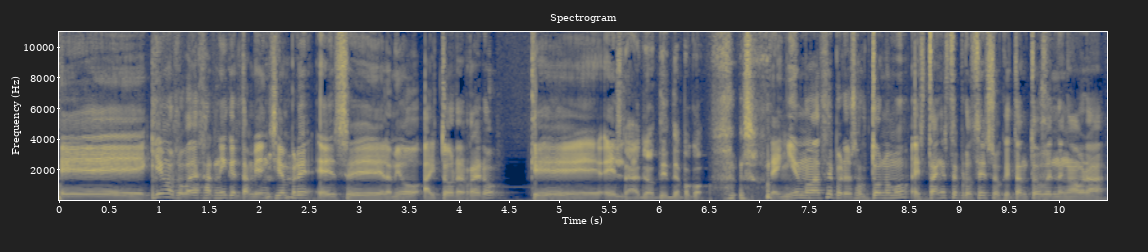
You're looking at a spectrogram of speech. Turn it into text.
Eh, ¿Quién os lo va a dejar níquel también siempre? Es eh, el amigo Aitor Herrero. Que él O sea, yo tinte poco. Teñir no hace, pero es autónomo. Está en este proceso que tanto venden ahora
